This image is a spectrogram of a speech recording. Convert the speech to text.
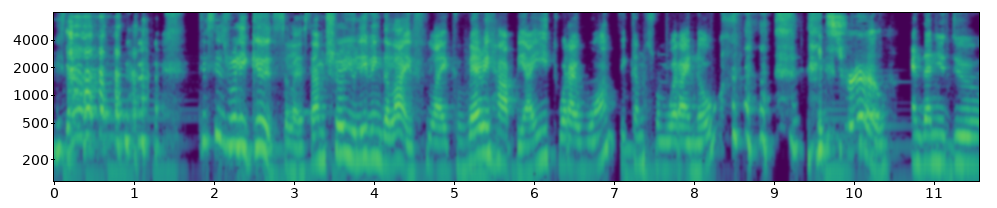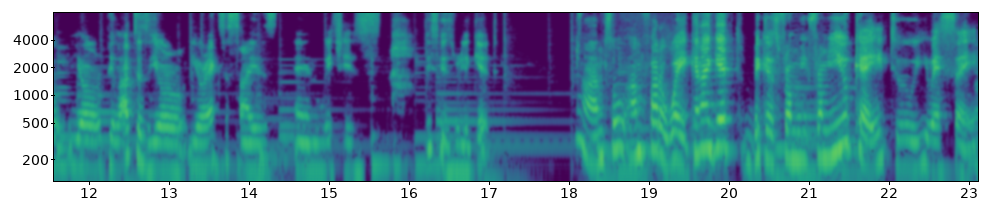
this is really good, Celeste. I'm sure you're living the life like very happy. I eat what I want. It comes from what I know. it's true. And then you do your Pilates, your your exercise, and which is this is really good. Oh, I'm so I'm far away. Can I get because from from UK to USA,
